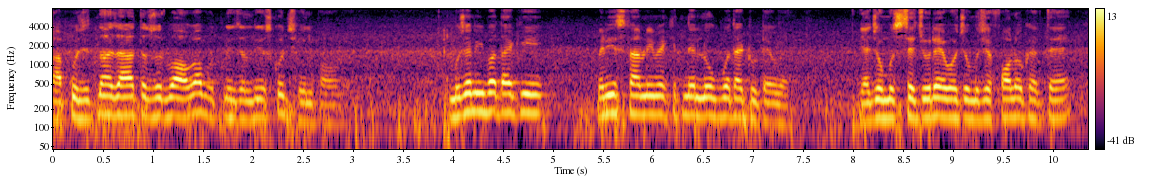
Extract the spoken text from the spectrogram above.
आपको जितना ज़्यादा तजुर्बा होगा, आप उतनी जल्दी उसको झेल पाओगे। मुझे नहीं पता कि मेरी इस फैमिली में कितने लोग बताए टूटे हुए या जो मुझसे जुड़े वो जो मुझे फॉलो करते हैं।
